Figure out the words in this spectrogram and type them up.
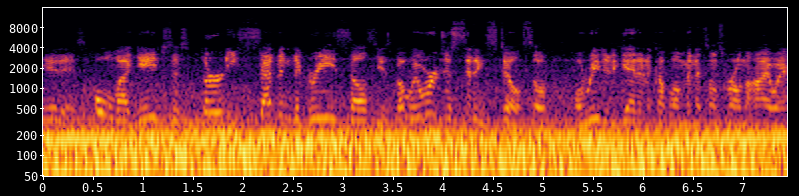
It is, oh my gauge says 37 degrees Celsius, but we were just sitting still, so we'll read it again in a couple of minutes once we're on the highway.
